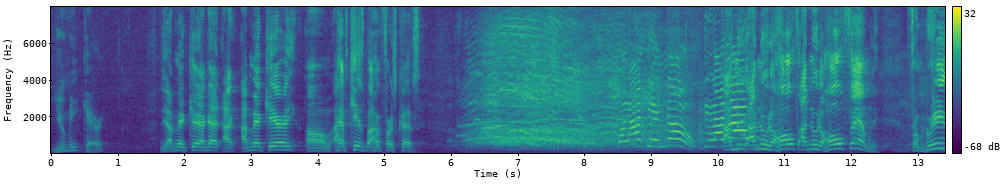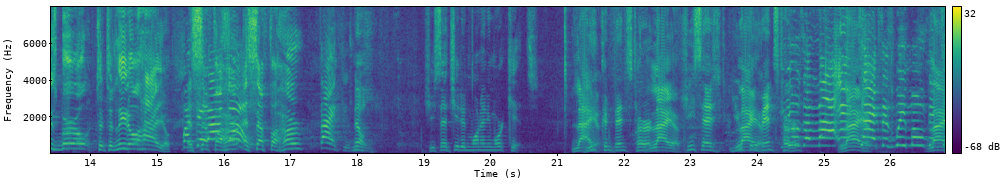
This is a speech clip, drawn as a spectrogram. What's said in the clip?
You meet Carrie. Yeah, I met Carrie. I got. I, I met Carrie. Um, I have kids by her first cousin. but I didn't know. Did I, I knew. I knew the whole. I knew the whole family, from Greensboro to Toledo, Ohio, But except did for I her. know? Except for her. Thank you. Milton. She said she didn't want any more kids. Liar. You convinced her. Liar. She says you Liar. convinced You her. was a lie in Liar. Texas. We moved to Liar.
